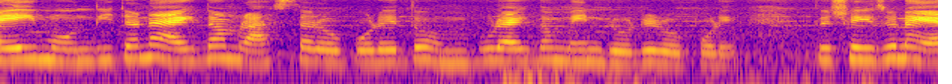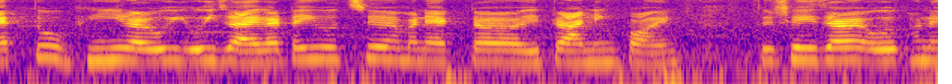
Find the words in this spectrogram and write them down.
আর এই মন্দিরটা না একদম রাস্তার ওপরে তো, পুরো একদম মেন রোডের ওপরে। তো সেই জন্য এত ভিড় আর ওই ওই জায়গাটাই হচ্ছে মানে একটা টার্নিং পয়েন্ট তো সেই জায়গায় ওখানে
